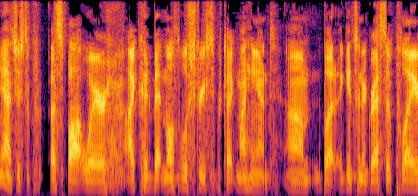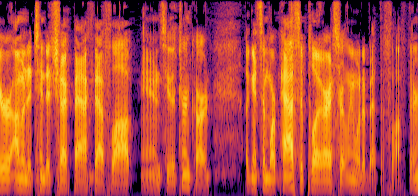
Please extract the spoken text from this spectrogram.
yeah, it's just a, a, spot where I could bet multiple streets to protect my hand. Um, but against an aggressive player, I'm going to tend to check back that flop and see the turn card. Against a more passive player, I certainly would have bet the flop there.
